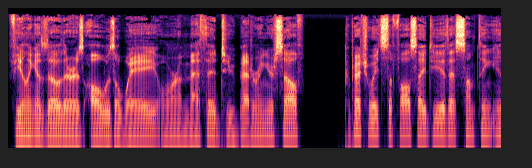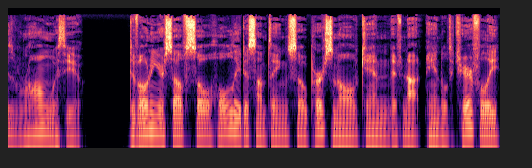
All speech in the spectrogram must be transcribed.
Feeling as though there is always a way or a method to bettering yourself perpetuates the false idea that something is wrong with you. Devoting yourself so wholly to something so personal can, if not handled carefully,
